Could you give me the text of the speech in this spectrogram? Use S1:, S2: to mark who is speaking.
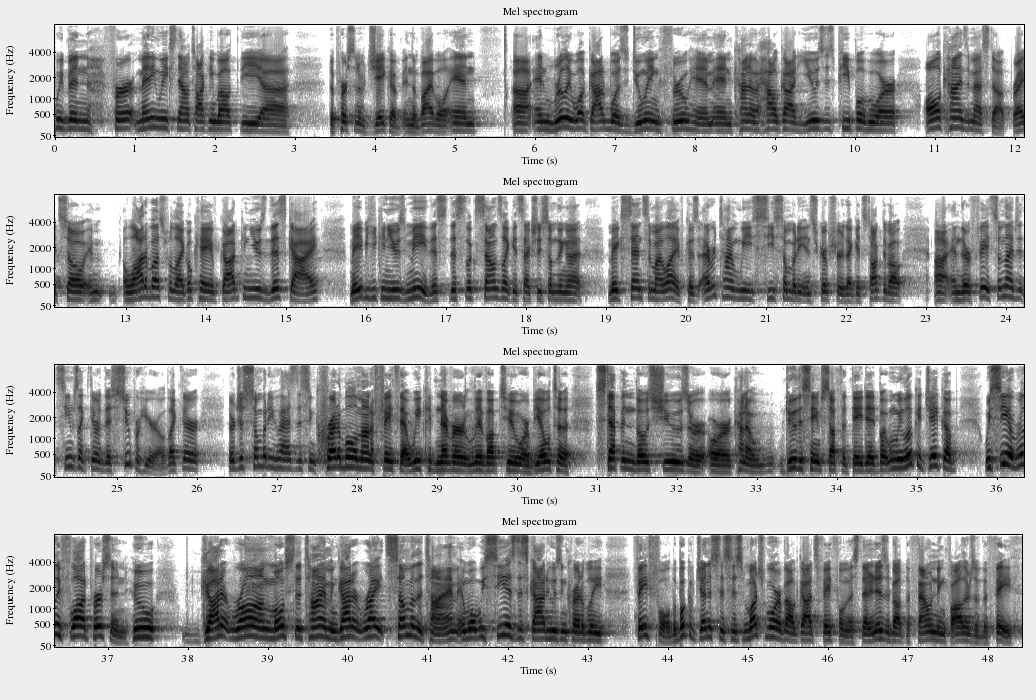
S1: We've been for many weeks now talking about the, uh, the person of Jacob in the Bible and, uh, and really what God was doing through him and kind of how God uses people who are all kinds of messed up, right? So in, a lot of us were like, okay, if God can use this guy, maybe he can use me. This, this looks, sounds like it's actually something that makes sense in my life because every time we see somebody in Scripture that gets talked about uh, and their faith, sometimes it seems like they're this superhero, like they're they're just somebody who has this incredible amount of faith that we could never live up to or be able to step in those shoes or, or kind of do the same stuff that they did. But when we look at Jacob, we see a really flawed person who got it wrong most of the time and got it right some of the time. And what we see is this God who's incredibly faithful. The book of Genesis is much more about God's faithfulness than it is about the founding fathers of the faith.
